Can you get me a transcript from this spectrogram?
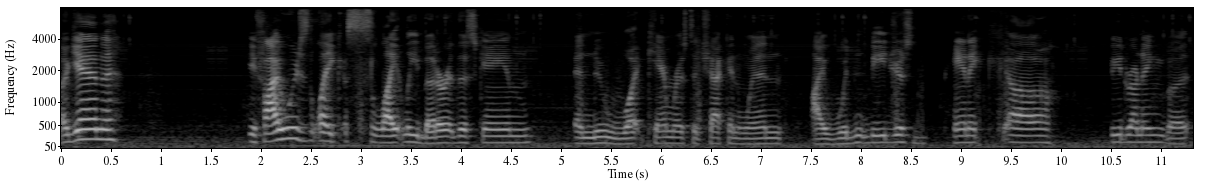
Again, if I was like slightly better at this game and knew what cameras to check and when, I wouldn't be just panic uh, speedrunning, but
